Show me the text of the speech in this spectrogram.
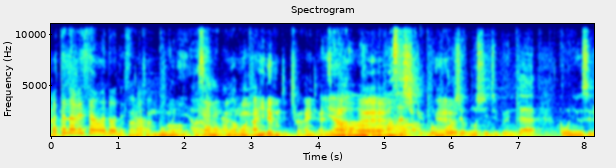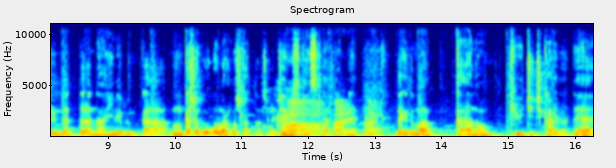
カ 渡辺さんはどうですか？渡辺さん僕に？はおしゃれなんで。もういやもう911しかないんじゃないですか。いやもう、ええ。まさしく。僕、ええ。ポルシェもし自分で購入するんだったら911かもう昔は550欲しかったんですよね。ジェームズ・ティーン好きだったんで、はいはい。だけどまあかあの911彼らで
